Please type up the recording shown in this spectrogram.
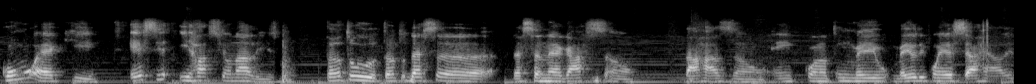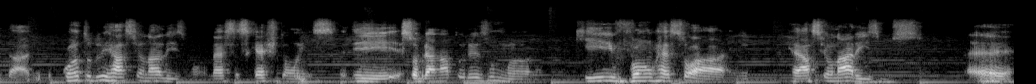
como é que esse irracionalismo, tanto, tanto dessa, dessa negação da razão enquanto um meio, meio de conhecer a realidade, quanto do irracionalismo nessas questões de, sobre a natureza humana que vão ressoar em reacionarismos, é,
